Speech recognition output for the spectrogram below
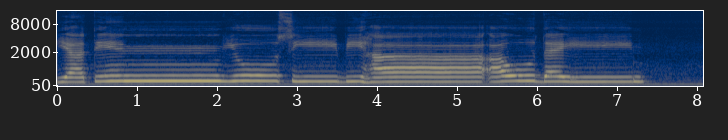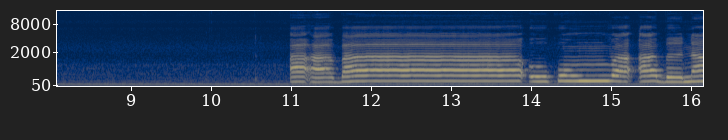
وصية يوصي بها أو دين أآباؤكم وأبناؤكم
